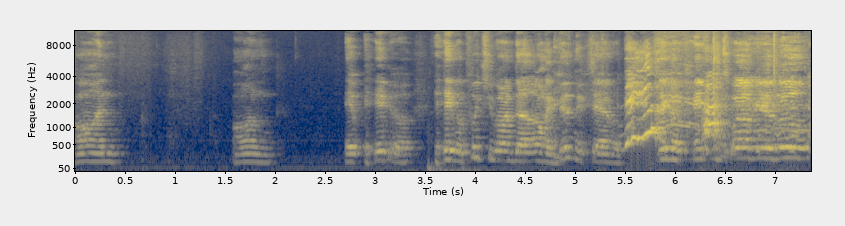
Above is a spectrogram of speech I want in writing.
on, on. It, it, gonna, it gonna put you on the on the Disney Channel. They gonna make you 12 years old.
